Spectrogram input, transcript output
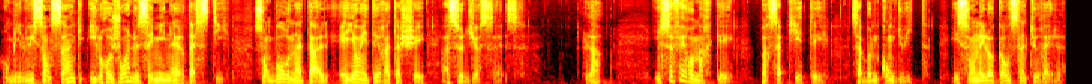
En 1805, il rejoint le séminaire d'Asti, son bourg natal ayant été rattaché à ce diocèse. Là, il se fait remarquer par sa piété, sa bonne conduite et son éloquence naturelle.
